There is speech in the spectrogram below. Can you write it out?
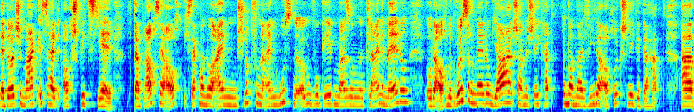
Der deutsche Markt ist halt auch speziell. Da braucht es ja auch, ich sag mal, nur einen Schnupfen, einen Husten irgendwo geben, also eine kleine Meldung oder auch eine größere Meldung. Ja, Sharm el-Sheikh hat immer mal wieder auch Rückschläge gehabt, äh,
